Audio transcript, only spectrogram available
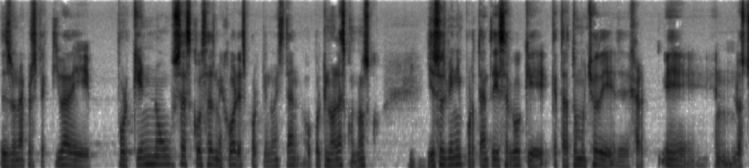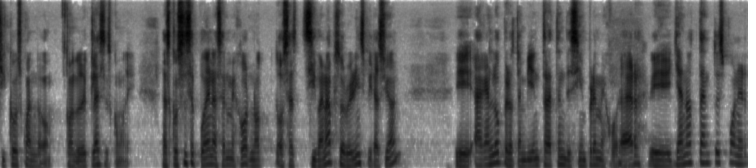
desde una perspectiva de por qué no usas cosas mejores, porque no están o porque no las conozco. Y eso es bien importante y es algo que, trato mucho de, dejar eh, en los chicos cuando, cuando doy clases, como de las cosas se pueden hacer mejor, ¿no? O sea, si van a absorber inspiración, eh, háganlo, pero también traten de siempre mejorar. Eh, ya no tanto es poner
